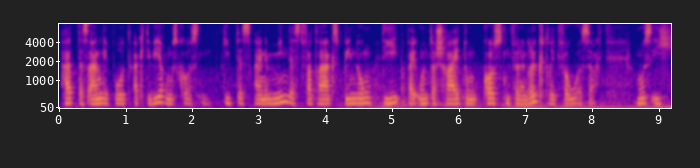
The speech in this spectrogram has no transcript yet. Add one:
Hat das Angebot Aktivierungskosten? Gibt es eine Mindestvertragsbindung, die bei Unterschreitung Kosten für den Rücktritt verursacht? Muss ich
